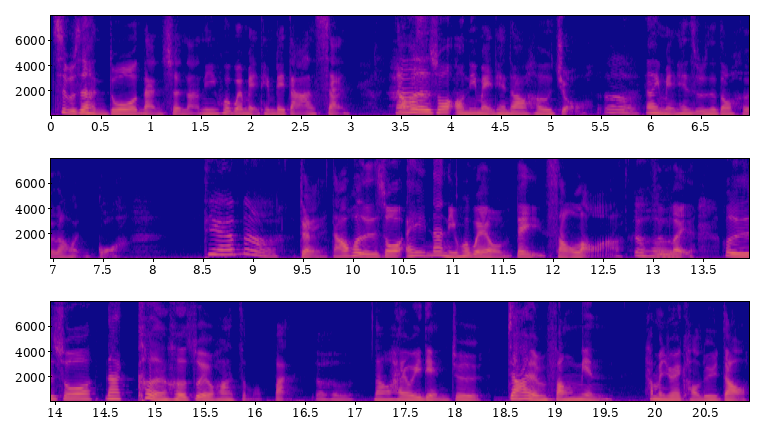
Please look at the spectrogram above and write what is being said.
是不是很多男生啊？你会不会每天被搭讪？然后或者是说，哦，你每天都要喝酒，嗯，那你每天是不是都喝到很挂？天呐！对，然后或者是说，哎，那你会不会有被骚扰啊、嗯、之类的？或者是说，那客人喝醉的话怎么办？嗯哼，然后还有一点就是家人方面，他们就会考虑到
